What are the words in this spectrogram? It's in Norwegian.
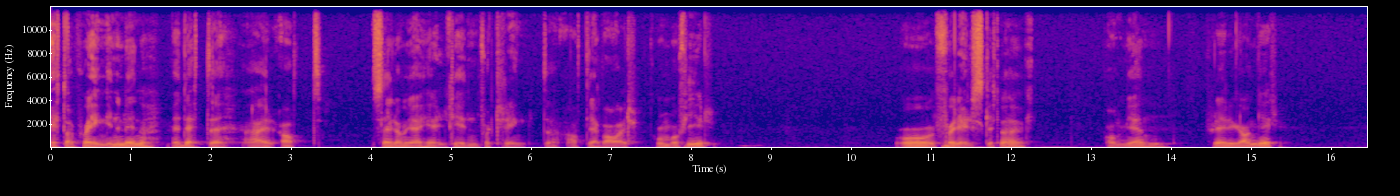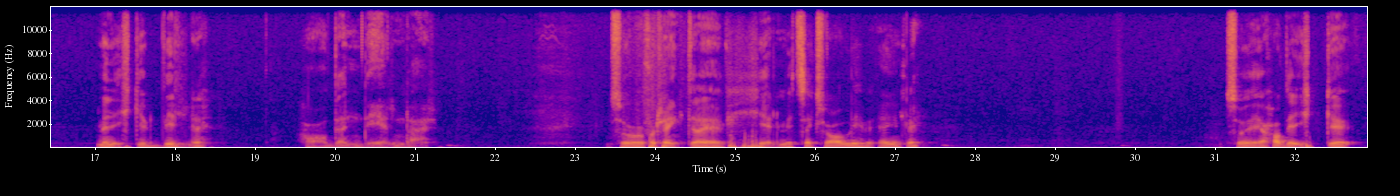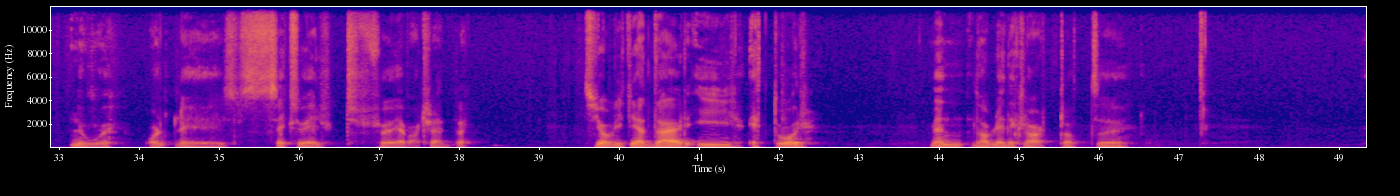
Et av poengene mine med dette er at selv om jeg hele tiden fortrengte at jeg var homofil, og forelsket meg om igjen flere ganger, men ikke ville ha den delen der. Så fortrengte jeg hele mitt seksualliv, egentlig. Så jeg hadde ikke noe ordentlig seksuelt før jeg var 30. Så jobbet jeg der i ett år. Men da ble det klart at uh,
